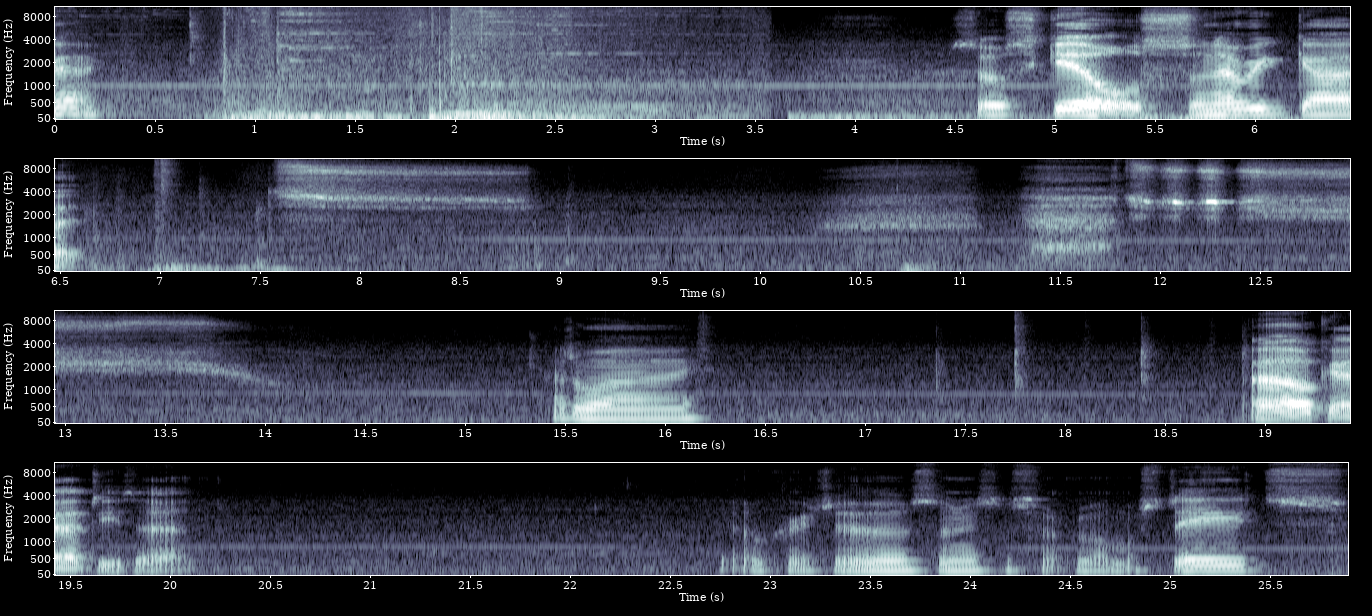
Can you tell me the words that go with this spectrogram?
Okay. So skills. So now we got. How do I? Oh, okay, I have to use that. Yo, Kratos, normal states.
